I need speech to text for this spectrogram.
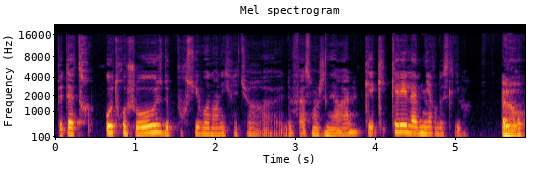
peut-être autre chose, de poursuivre dans l'écriture de façon générale? Quel est l'avenir de ce livre? Alors,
